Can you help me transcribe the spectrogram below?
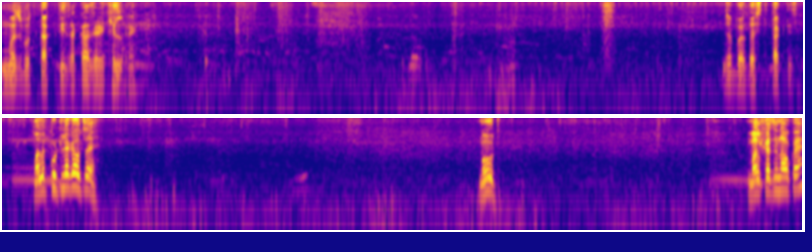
मजबूत ताकदीचा काजळी खिल्लार आहे. जबरदस्त ताकदीचा. मला कुठल्या गावचा आहे? मौद मालकाचं नाव काय?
